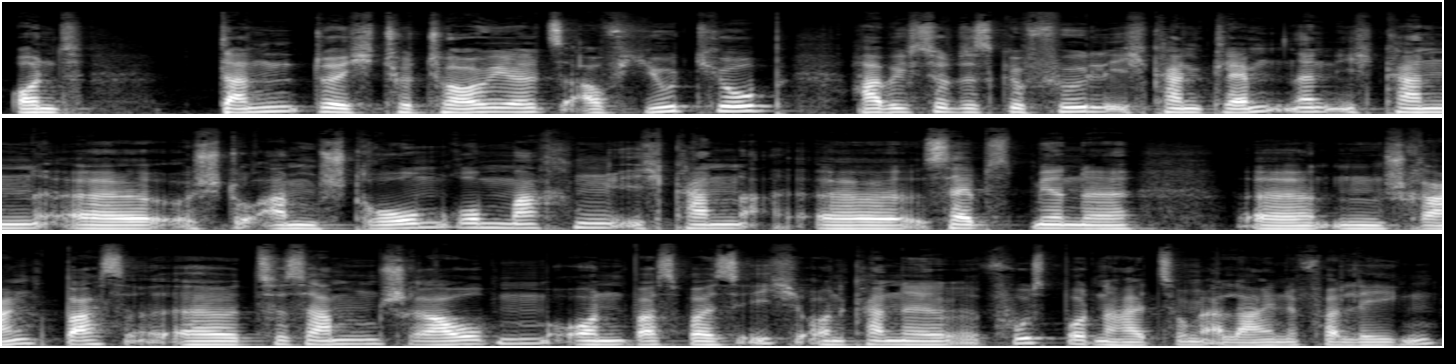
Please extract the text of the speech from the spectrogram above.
Und dann durch Tutorials auf YouTube habe ich so das Gefühl, ich kann Klempnern, ich kann äh, sto am Strom rummachen, ich kann äh, selbst mir eine, äh, einen Schrank bas äh, zusammenschrauben und was weiß ich und kann eine Fußbodenheizung alleine verlegen.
